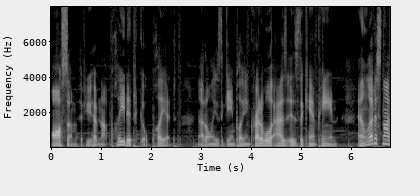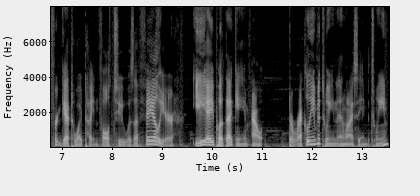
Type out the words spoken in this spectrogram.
awesome. If you have not played it, go play it. Not only is the gameplay incredible, as is the campaign. And let us not forget why Titanfall 2 was a failure. EA put that game out directly in between, and when I say in between,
